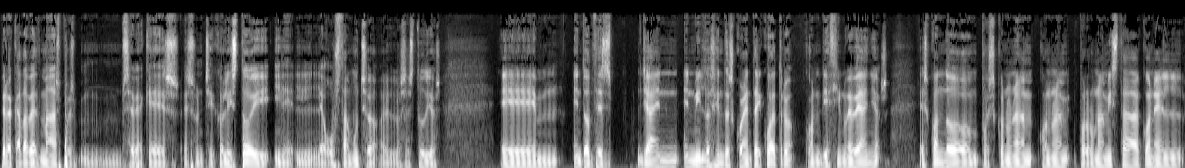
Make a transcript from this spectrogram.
Pero cada vez más pues mm, se ve que es, es un chico listo y, le, le, gusta mucho eh, los estudios. entonces, ya en, en 1244, con 19 años, es cuando, pues con una, con una, por una amistad con el,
